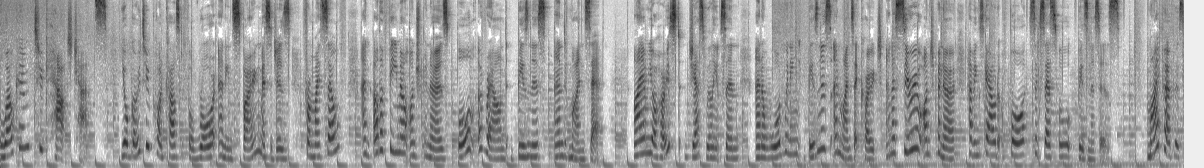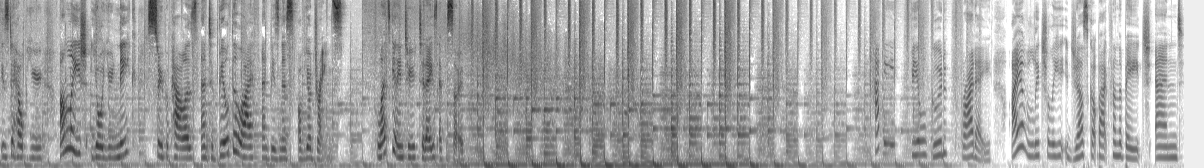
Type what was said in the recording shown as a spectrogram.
Welcome to Couch Chats, your go to podcast for raw and inspiring messages from myself and other female entrepreneurs all around business and mindset. I am your host, Jess Williamson, an award winning business and mindset coach and a serial entrepreneur having scaled four successful businesses. My purpose is to help you unleash your unique superpowers and to build the life and business of your dreams. Let's get into today's episode. Happy Feel Good Friday. I have literally just got back from the beach and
